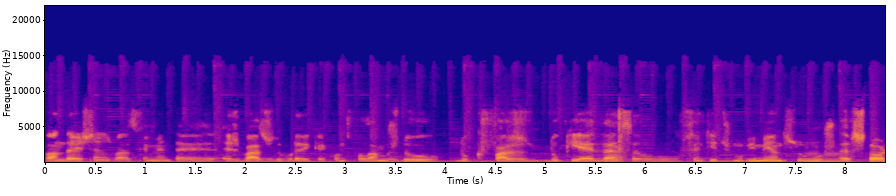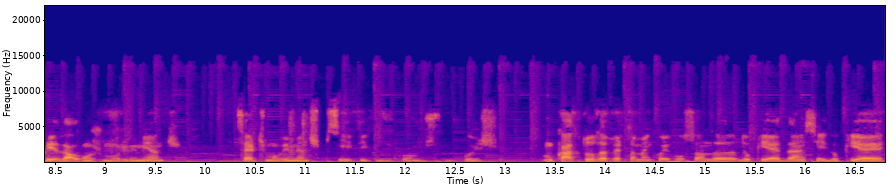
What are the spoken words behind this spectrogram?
Foundations basicamente é as bases do break, é quando falamos do, do que faz, do que é a dança, o sentido dos movimentos, uhum. a história de alguns movimentos, certos movimentos específicos e como depois um bocado tudo a ver também com a evolução da, do que é a dança e do que é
